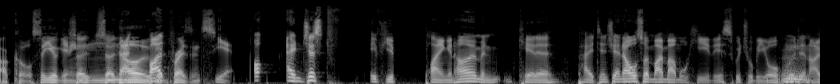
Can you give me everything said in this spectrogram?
Oh, cool. So you're getting So- so no that- but- good presents. Yeah. Oh, and just if you're playing at home and care to pay attention, and also my mum will hear this, which will be awkward. Mm. And I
